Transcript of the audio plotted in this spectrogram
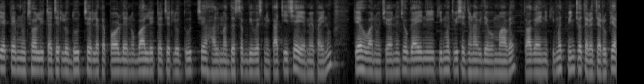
એક ટાઈમનું છ લીટર જેટલું દૂધ છે, એટલે કે પર ડેનું બાર લીટર જેટલું દૂધ છે. હાલમાં દસક દિવસની કાચી છે એમ એ ભાઈનું કહેવાનું છે. અને જો ગાયની કિંમત વિશે જણાવી દેવામાં આવે, તો આ ગાયની કિંમત પંચોતેર હજાર રૂપિયા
